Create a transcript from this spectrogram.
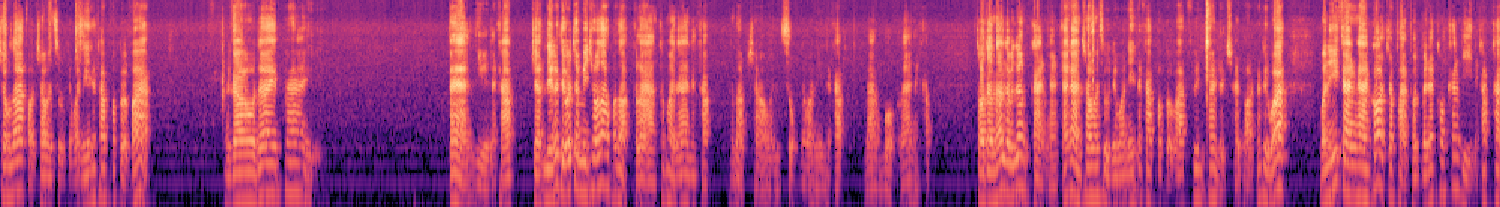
โชคลาภของชาววันศุกร์ในวันนี้นะครับปรากฏว่า เราได้ไพ่แปดเหรีนะครับจะเรียญก็ถือว่าจะมีโชคลาภระดับกลางเข้ามาได้นะครับสำหรับชาววันศุกร์ในวันนี้นะครับลางโบกได้นะครับต่อจากนั้นเราเป็นเรื่องการงานการงานชาววันศุกร์ในวันนี้นะครับปรากฏว่าขึ้นไพ่เดือดชายดอยก็ถือว่าวันนี้การงานก็จะผ่านพ้นไปได้ค่อนข้างดีนะครับค้า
